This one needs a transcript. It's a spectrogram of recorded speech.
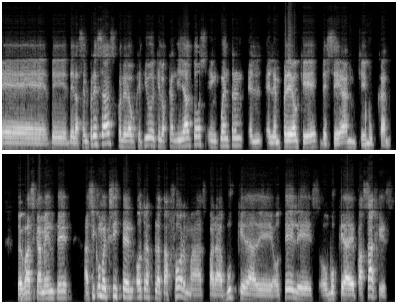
eh, de, las empresas con el objetivo de que los candidatos encuentren el, empleo que desean, que buscan. Entonces, básicamente, así como existen otras plataformas para búsqueda de hoteles o búsqueda de pasajes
